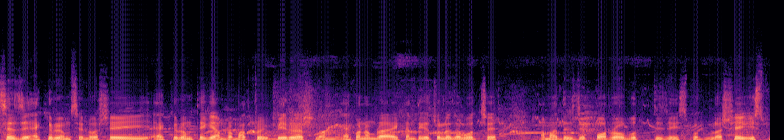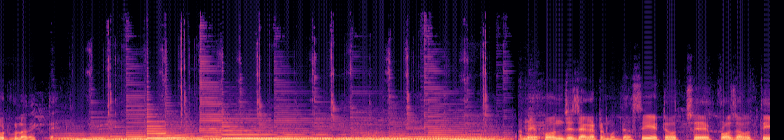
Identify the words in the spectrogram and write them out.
মাছের যে অ্যাকুরিয়াম ছিল, সেই অ্যাকুরিয়াম থেকে আমরা মাত্র বের হয়ে আসলাম। এখন আমরা এখান থেকে চলে যাব হচ্ছে আমাদের যে পরবর্তী যে স্পটগুলো, সেই স্পটগুলো দেখতে। আমি এখন যে জায়গাটার মধ্যে আছি, এটা হচ্ছে প্রজাপতি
